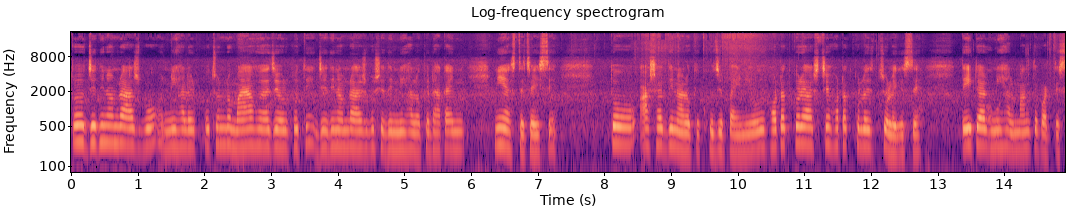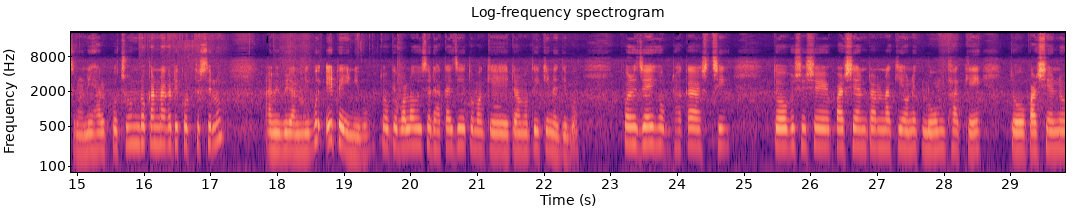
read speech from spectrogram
তো যেদিন আমরা আসব, নিহালের প্রচণ্ড মায়া হয়ে যায় ওর প্রতি। যেদিন আমরা আসব, সেদিন নিহাল ওকে ঢাকায় নিয়ে আসতে চাইছে। তো আসার দিন আর ওকে খুঁজে পাইনি। ও হঠাৎ করে আসছে, হঠাৎ করে চলে গেছে। তো এইটা আর নিহাল মানতে পারতেছিল। নিহাল প্রচণ্ড কান্নাকাটি করতেছিল, আমি বিড়াল নিব, এটাই নিব। তো ওকে বলা হয়েছে, ঢাকায় যেয়ে তোমাকে এটার মতোই কিনে দিব। পরে যাই হোক, ঢাকায় আসছি। তো অবশেষে পার্সিয়ানটার নাকি অনেক লোম থাকে। তো পার্সিয়ানও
